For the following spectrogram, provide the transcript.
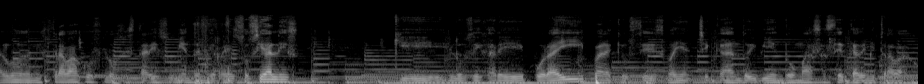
Algunos de mis trabajos los estaré subiendo en mis redes sociales, que los dejaré por ahí para que ustedes vayan checando y viendo más acerca de mi trabajo.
